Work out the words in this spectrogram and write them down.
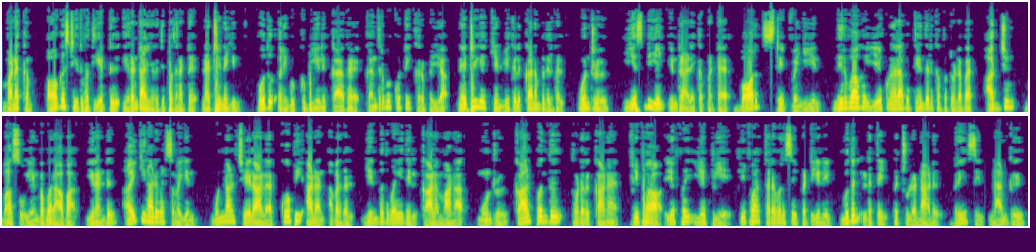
வணக்கம். ஆகஸ்ட் இருபத்தி எட்டு இரண்டாயிரத்தி பதினெட்டு நற்றினையின் பொது அறிவு குவியலுக்காக கந்தர்வக்கோட்டை கருப்பையா நேற்றைய கேள்விகளுக்கான பதில்கள். ஒன்று எஸ்பிஐ என்று அழைக்கப்பட்ட பாரத் ஸ்டேட் வங்கியின் நிர்வாக இயக்குநராக தேர்ந்தெடுக்கப்பட்டுள்ளவர் அர்ஜுன் பாசு என்பவர் ஆவார். இரண்டு ஐக்கிய நாடுகள் சபையின் முன்னாள் செயலாளர் கோபி ஆனந்த் அவர்கள் எண்பது வயதில் காலமானார். மூன்று கால்பந்து தொடருக்கான பிபா எஃப்ஐஎஃப்ஏ பிபா தரவரிசை பட்டியலில் முதல் இடத்தை பெற்றுள்ள நாடு பிரேசில். நான்கு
